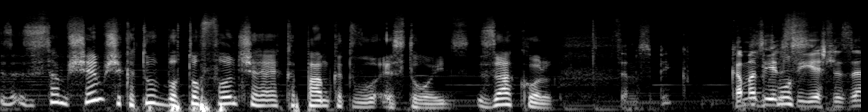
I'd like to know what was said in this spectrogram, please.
זה, זה סתם שם שכתוב באותו פונט שהיה פעם כתבו אסטרואידס, זה הכל. זה מספיק. כמה זה כמו DLC ס- יש לזה?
